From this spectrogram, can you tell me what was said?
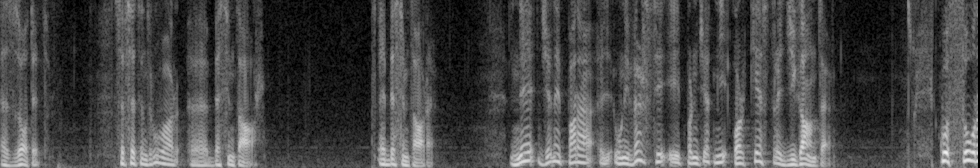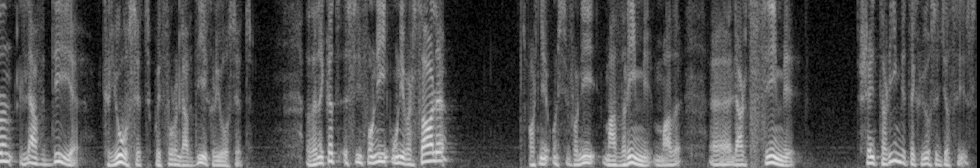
e Zotit, sepse të nderuar besimtarë. e besimtare. Ne gjeni para universi i përngjet një orkestre gjigante, ku thurën lavdi Krijuesit, ku i thurën lavdi Krijuesit. Dhe në këtë simfoni universale, është një simfoni madhërimi, madh, lartësimi, shenjtërimit të Krijuesit të gjithësisë.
